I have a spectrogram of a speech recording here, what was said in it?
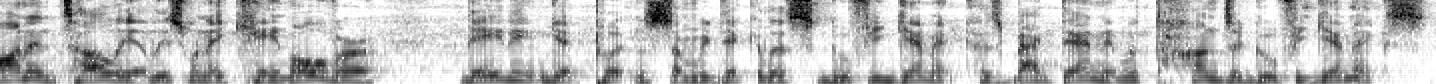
Arn and Tully, at least when they came over, they didn't get put in some ridiculous, goofy gimmick because back then there were tons of goofy gimmicks.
